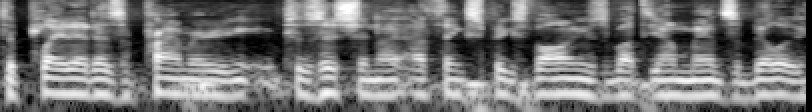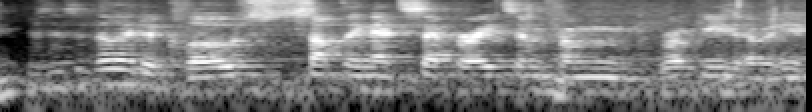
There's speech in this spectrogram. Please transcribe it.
to play that as a primary position, I, I think speaks volumes about the young man's ability. Is his ability to close something that separates him from rookies, I mean,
